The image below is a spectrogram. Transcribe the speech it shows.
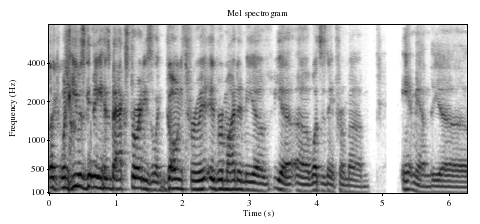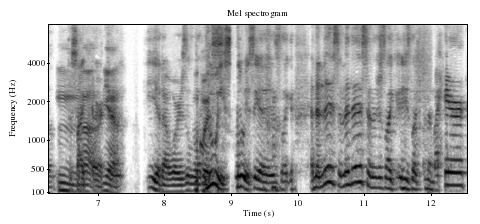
like when he was giving his backstory, and he's like going through it. It reminded me of yeah, uh, what's his name from um, Ant Man, the uh, the Mm, side uh, character. yeah. You know, where he's like Luis. Luis, Luis, yeah, he's like, and then this, and then this, and just like he's like, and then my hair,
